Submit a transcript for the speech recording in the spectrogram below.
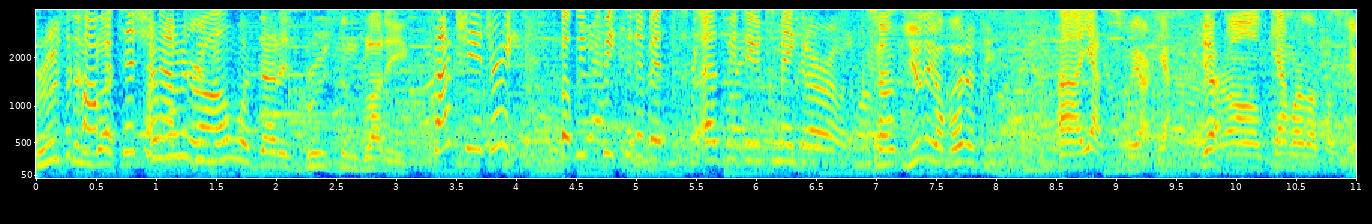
Bruised It's a and bloody. competition I wanted to all. know what that is. Bruised and bloody. It's actually a drink, but we've tweaked it a bit as we do to make it our own. So you're the Alberta team. Uh, yes, we are. Yeah. Yeah. We're all Canmore locals too.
